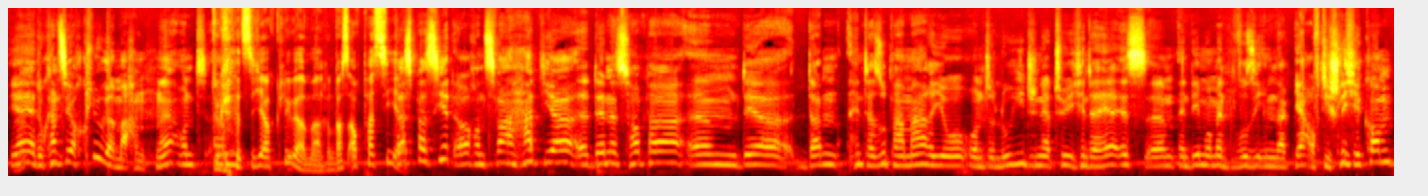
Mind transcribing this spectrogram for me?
Ja, ja, du kannst sie auch klüger machen. Ne? Und, du ähm, kannst dich auch klüger machen, was auch passiert. Das passiert auch. Und zwar hat ja äh, Dennis Hopper, ähm, der dann hinter Super Mario und Luigi natürlich hinterher ist, ähm, in dem Moment, wo sie ihm da ja, auf die Schliche kommen,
